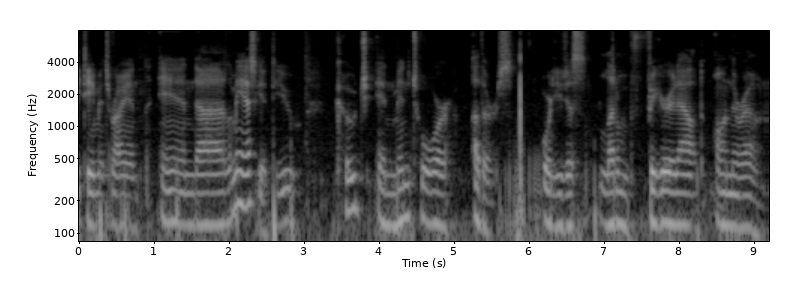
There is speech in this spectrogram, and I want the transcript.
Hey team, it's Ryan. And uh, let me ask you do you coach and mentor others, or do you just let them figure it out on their own?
